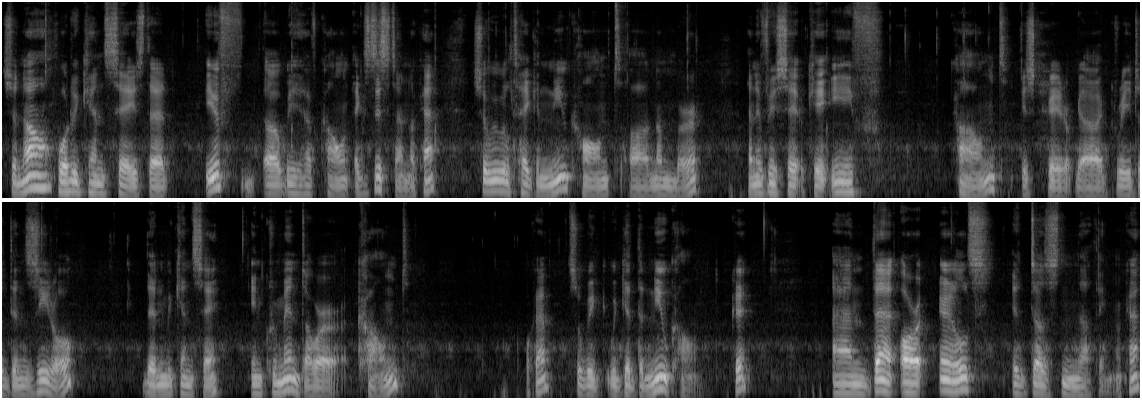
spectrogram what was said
So now what we can say is that if uh, we have count existent okay? So we will take a new count uh, number and if we say okay if count is greater, uh, greater than zero then we can say increment our count okay? So we, we get the new count okay? And that or else it does nothing okay?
